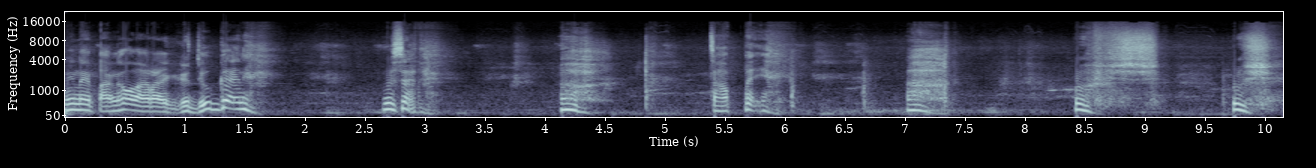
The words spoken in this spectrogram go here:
Ini naik tangga olahraga juga ini. Buset. Ah, capek. Ah. Ush. Ush.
